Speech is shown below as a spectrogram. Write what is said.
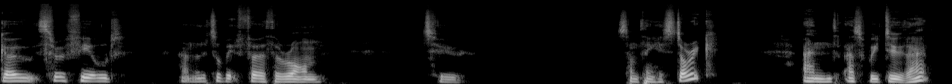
go through a field and a little bit further on to something historic. And as we do that,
